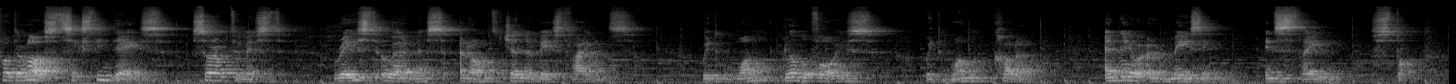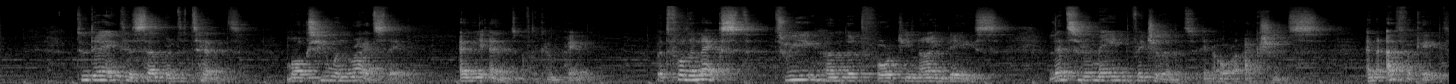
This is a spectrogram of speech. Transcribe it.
For the last 16 days, Soroptimist raised awareness around gender-based violence with one global voice, with one color, and they were amazing in saying stop. Today, December the 10th, marks Human Rights Day and the end of the campaign. But for the next 349 days, let's remain vigilant in our actions and advocate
